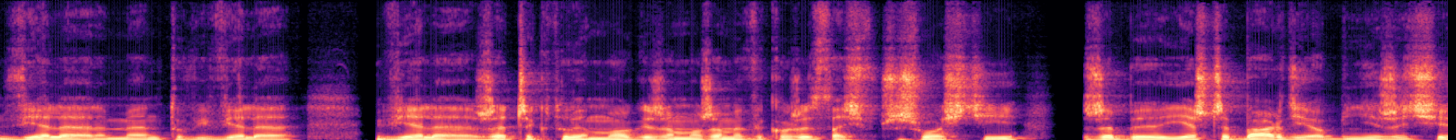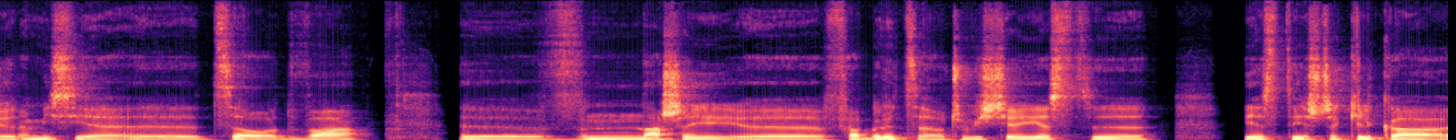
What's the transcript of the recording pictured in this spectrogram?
wiele elementów i wiele, wiele rzeczy, które mogę, że możemy wykorzystać w przyszłości, żeby jeszcze bardziej obniżyć emisję e, CO2 e, w naszej e, fabryce. Oczywiście jest, jest jeszcze kilka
